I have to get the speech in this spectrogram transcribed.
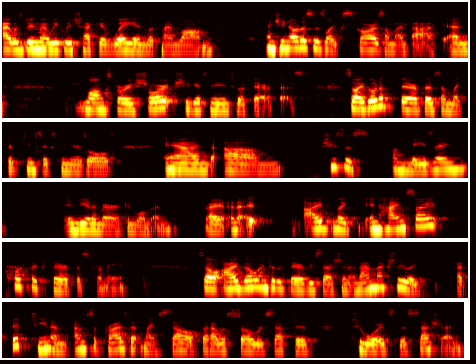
I was doing my weekly check-in weigh-in with my mom and she notices like scars on my back and long story short she gets me into a therapist. So i go to the therapist i'm like 15 16 years old and um, she's this amazing indian american woman right? And i i like in hindsight perfect therapist for me. So i go into the therapy session and i'm actually like at 15 i'm, I'm surprised at myself that i was so receptive towards this session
